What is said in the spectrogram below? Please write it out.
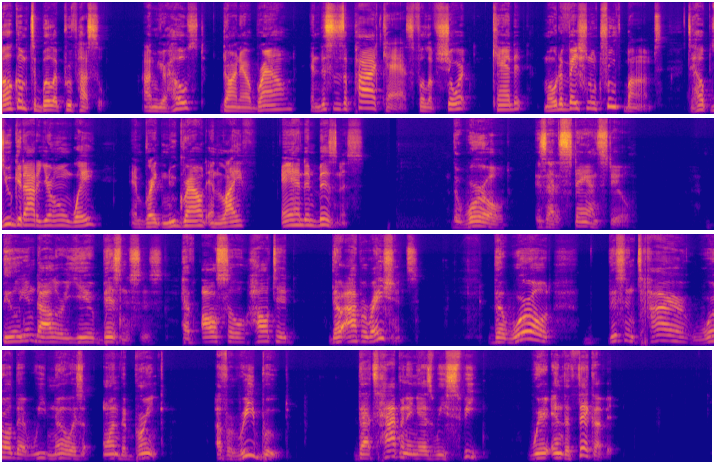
Welcome to Bulletproof Hustle. I'm your host, Darnell Brown, and this is a podcast full of short, candid, motivational truth bombs to help you get out of your own way and break new ground in life and in business. The world is at a standstill. Billion dollar a year businesses have also halted their operations. The world, this entire world that we know, is on the brink of a reboot that's happening as we speak. We're in the thick of it.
